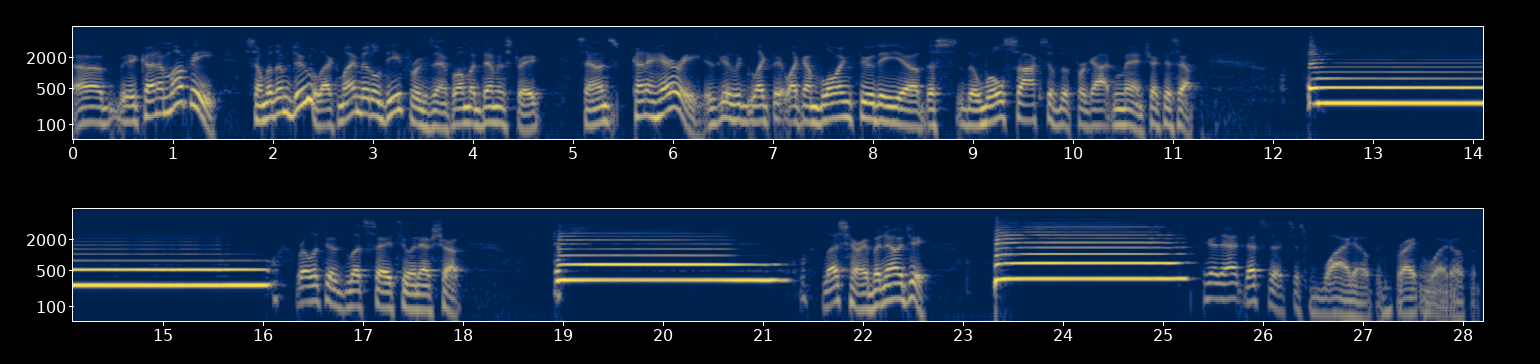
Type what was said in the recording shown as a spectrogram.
uh, kind of muffy. Some of them do, like my middle D, for example. I'm gonna demonstrate. Sounds kind of hairy. It's like the, like I'm blowing through the, uh, the the wool socks of the forgotten man. Check this out. Relative, let's say, to an F sharp. Less hairy, but now a G. Hear that? That's, that's just wide open, bright and wide open.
